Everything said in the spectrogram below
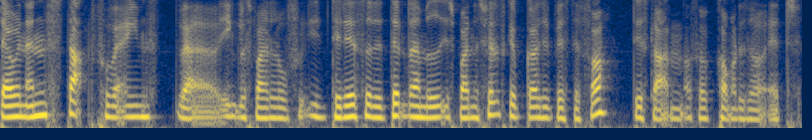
der er jo en anden start på hver, eneste, hver enkelt spejderlov. I DDS er det den, der er med i spejdernes fællesskab, gør sit bedste for. Det er starten, og så kommer det så at,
